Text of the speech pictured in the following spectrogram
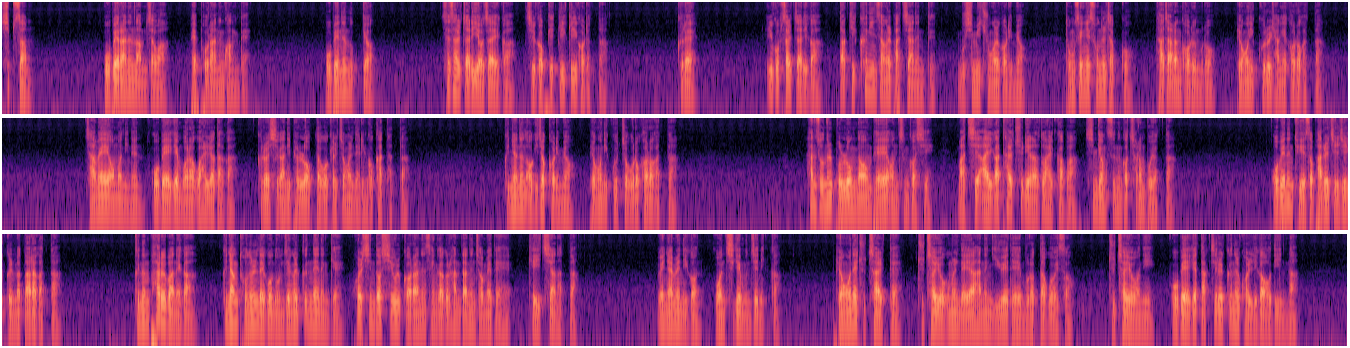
13. 오베라는 남자와 배포라는 광대. 오베는 웃겨. 세 살짜리 여자애가 즐겁게 낄낄거렸다. 그래. 일곱 살짜리가 딱히 큰 인상을 받지 않은 듯 무심히 중얼거리며 동생의 손을 잡고 다자란 걸음으로 병원 입구를 향해 걸어갔다. 자매의 어머니는 오베에게 뭐라고 하려다가 그럴 시간이 별로 없다고 결정을 내린 것 같았다. 그녀는 어기적거리며 병원 입구 쪽으로 걸어갔다. 한 손을 볼록 나온 배에 얹은 것이 마치 아이가 탈출이라도 할까봐 신경 쓰는 것처럼 보였다. 오베는 뒤에서 발을 질질 끌며 따라갔다. 그는 파르바네가 그냥 돈을 내고 논쟁을 끝내는 게 훨씬 더 쉬울 거라는 생각을 한다는 점에 대해 개의치 않았다. 왜냐면 이건 원칙의 문제니까. 병원에 주차할 때 주차 요금을 내야 하는 이유에 대해 물었다고 해서 주차 요원이 오베에게 딱지를 끊을 권리가 어디 있나.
